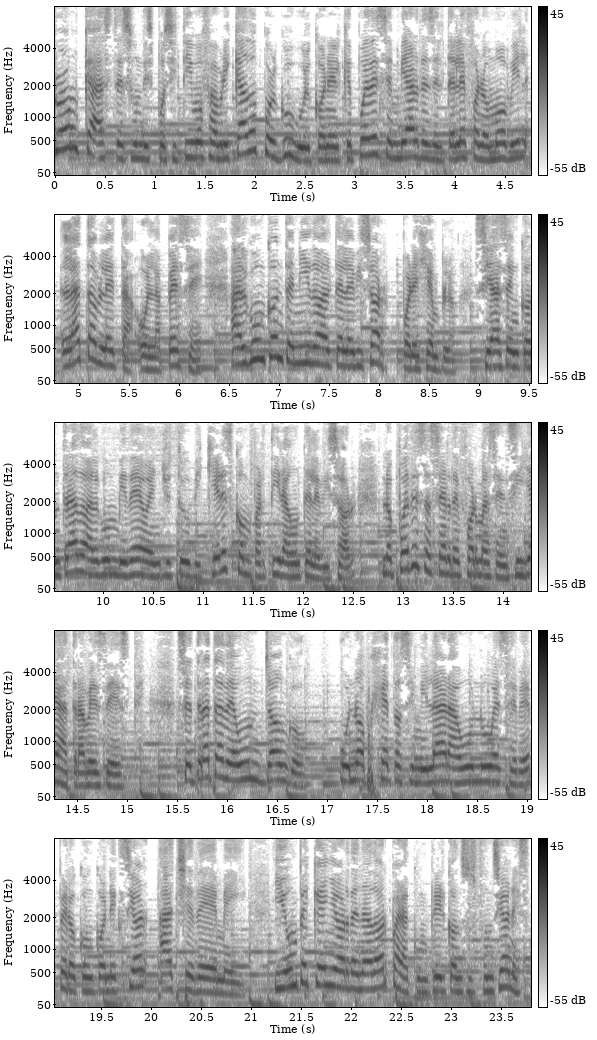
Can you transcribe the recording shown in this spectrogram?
Chromecast es un dispositivo fabricado por Google con el que puedes enviar desde el teléfono móvil, la tableta o la PC algún contenido al televisor. Por ejemplo, si has encontrado algún video en YouTube y quieres compartir a un televisor, lo puedes hacer de forma sencilla a través de este. Se trata de un dongle, un objeto similar a un USB pero con conexión HDMI y un pequeño ordenador para cumplir con sus funciones.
